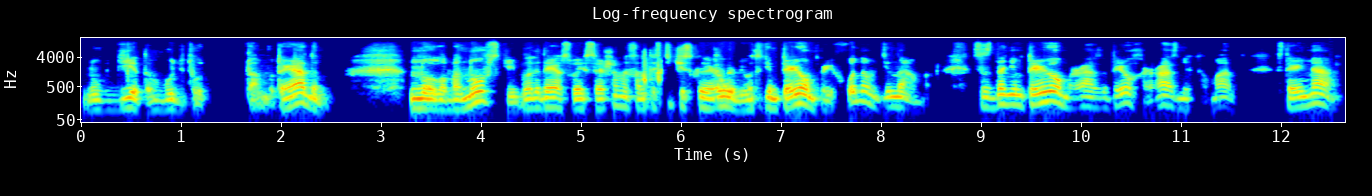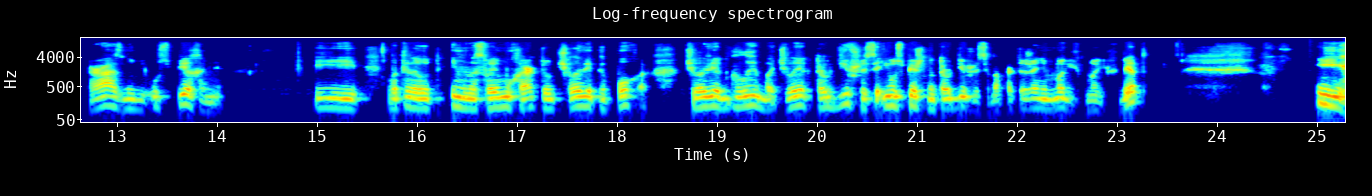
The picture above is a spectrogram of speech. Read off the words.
ну, где-то будет вот там вот рядом, но Лобановский, благодаря своей совершенно фантастической роли, вот этим трем приходам в «Динамо», созданием трем раз, трех разных команд с тремя разными успехами, и вот это вот именно своему характеру человек-эпоха, человек-глыба, человек, трудившийся и успешно трудившийся на протяжении многих-многих лет, и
